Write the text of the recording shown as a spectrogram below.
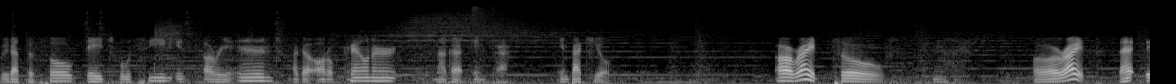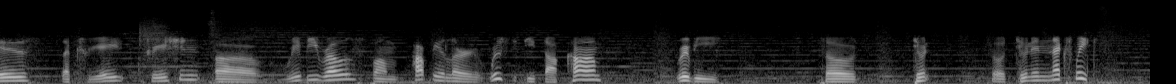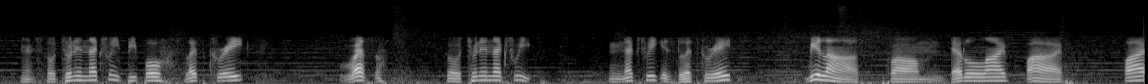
We got the Soul Gauge Bullet Seed is already in. I got Auto Counter, and I got Impact. Impact Heal. Alright, so... Alright, that is the create creation of Ruby Rose from popular roosterteeth.com. RWBY. So tune so tune in next week. And so tune in next week people. Let's create wrestle. So tune in next week. Next week is let's create Milas from Dead Alive 5. 5.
